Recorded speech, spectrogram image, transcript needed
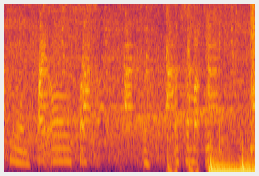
You wanna fight on tussle? Uh, I'm talking about. Mm.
